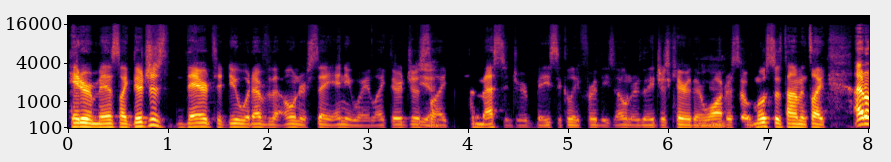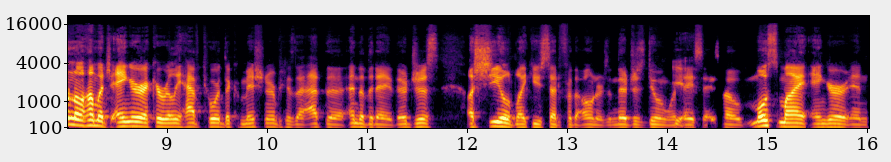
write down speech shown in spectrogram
hit or miss. Like they're just there to do whatever the owners say anyway. Like they're just yeah. like the messenger basically for these owners. They just carry their mm-hmm. water. So most of the time, it's like I don't know how much anger I could really have toward the commissioner because at the end of the day, they're just a shield, like you said, for the owners, and they're just doing what yeah. they say. So most of my anger and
